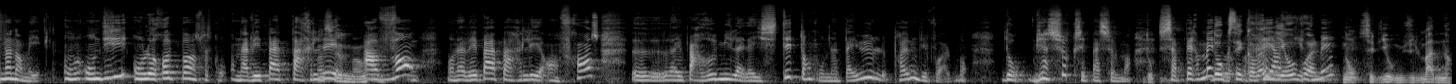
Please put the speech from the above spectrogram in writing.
non, non, mais on, dit, on le repense, parce qu'on n'avait pas parlé avant, on n'avait pas parlé en France, euh, on n'avait pas remis la laïcité tant qu'on n'a pas eu le problème des voiles. Bon, donc, bien sûr que c'est pas seulement. ça permet donc c'est quand même lié aux voiles. Non, c'est lié aux musulmanes,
